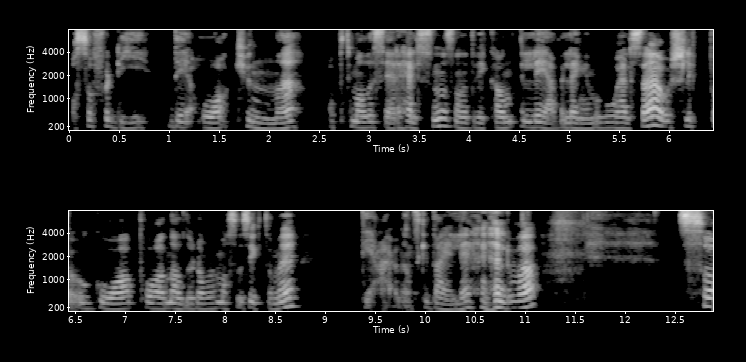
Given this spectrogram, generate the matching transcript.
også fordi det å kunne optimalisere helsen, sånn at vi kan leve lenge med god helse og slippe å gå på en alderdom med masse sykdommer, det er jo ganske deilig, eller hva? Så,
